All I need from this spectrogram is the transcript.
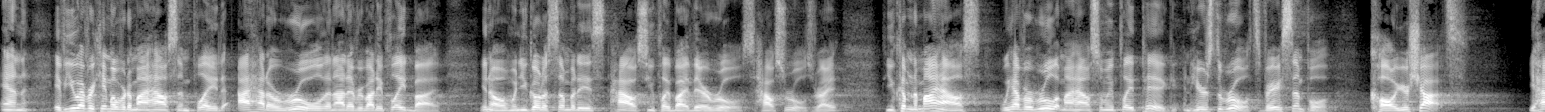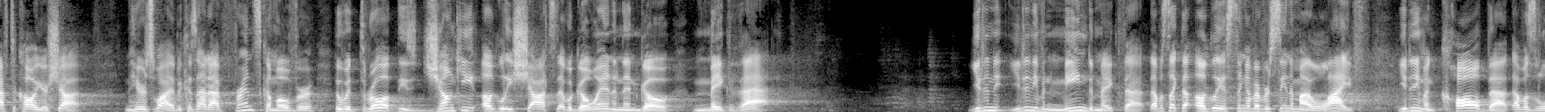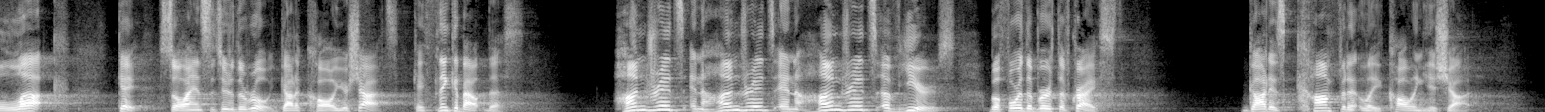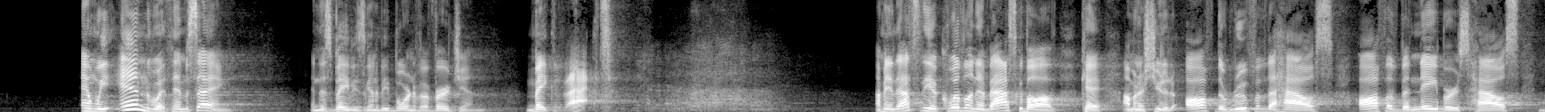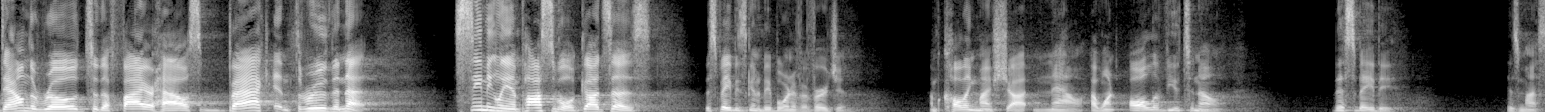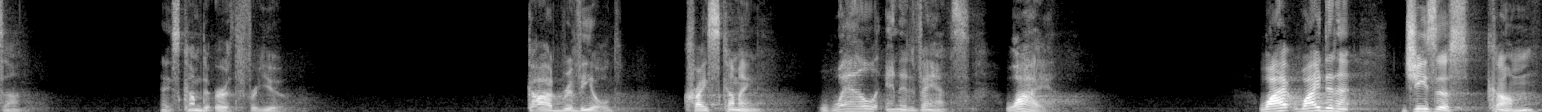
And if you ever came over to my house and played, I had a rule that not everybody played by. You know, when you go to somebody's house, you play by their rules, house rules, right? You come to my house, we have a rule at my house when we play Pig. And here's the rule it's very simple call your shots. You have to call your shot. And here's why because I'd have friends come over who would throw up these junky, ugly shots that would go in and then go, make that. You didn't, you didn't even mean to make that. That was like the ugliest thing I've ever seen in my life. You didn't even call that. That was luck. Okay, so I instituted the rule you got to call your shots. Okay, think about this. Hundreds and hundreds and hundreds of years before the birth of Christ, God is confidently calling his shot. And we end with him saying, and this baby is going to be born of a virgin. Make that. I mean, that's the equivalent in basketball of, okay, I'm going to shoot it off the roof of the house, off of the neighbor's house, down the road to the firehouse, back and through the net. Seemingly impossible. God says, this baby's going to be born of a virgin. I'm calling my shot now. I want all of you to know this baby is my son. And he's come to earth for you. God revealed Christ's coming well in advance. Why? Why, why didn't Jesus come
